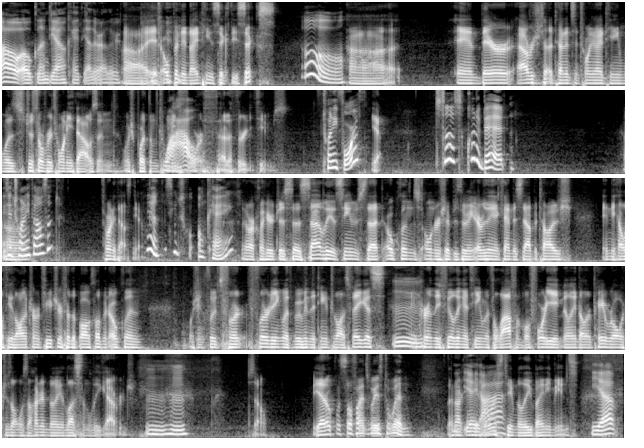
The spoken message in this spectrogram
Oh, Oakland. Yeah. Okay. The other other. Uh, it opened in 1966. Oh. Uh, and their average attendance in 2019 was just over 20,000, which put them 24th Wow. out of 30 teams. Twenty fourth. Yeah. Still, it's quite a bit. Is Uh, it twenty thousand? 20,000, yeah. Yeah, that seems cool. Okay. The article here just says, sadly, it seems that Oakland's ownership is doing everything it can to sabotage any healthy long-term future for the ball club in Oakland, which includes flir- flirting with moving the team to Las Vegas Mm. and currently fielding a team with a laughable $48 million payroll, which is almost 100 million less than the league average. Mm-hmm. So, yet Oakland still finds ways to win. They're not going to Yeah, be the worst team in the league by any means. Yep.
